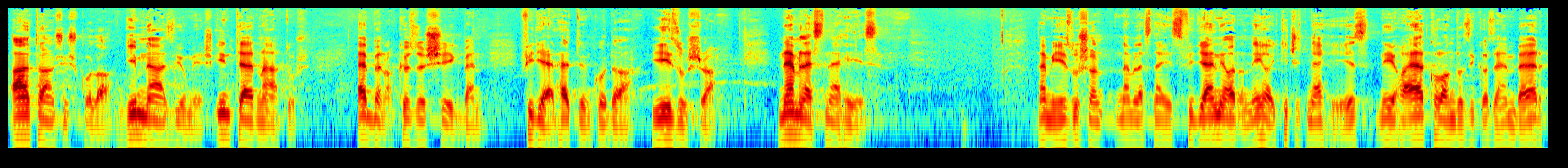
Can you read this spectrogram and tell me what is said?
általános iskola, gimnázium és internátus, ebben a közösségben figyelhetünk oda Jézusra. Nem lesz nehéz. Nem Jézusra nem lesz nehéz figyelni, arra néha egy kicsit nehéz, néha elkalandozik az ember.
